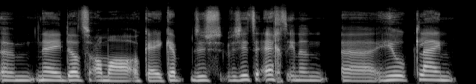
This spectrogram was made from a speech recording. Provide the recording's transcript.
ehm, nee, dat is allemaal oké. Ik heb dus we zitten echt in een heel klein,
